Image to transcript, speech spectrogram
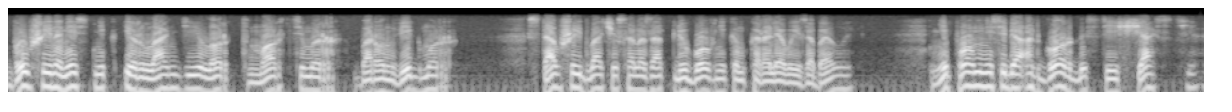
бывший наместник Ирландии лорд Мортимер, барон Вигмор, ставший два часа назад любовником королевы Изабеллы, не помня себя от гордости и счастья,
